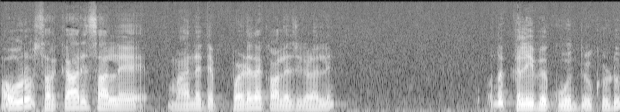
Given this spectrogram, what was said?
ಅವರು ಸರ್ಕಾರಿ ಶಾಲೆ ಮಾನ್ಯತೆ ಪಡೆದ ಕಾಲೇಜುಗಳಲ್ಲಿ ಒಂದು ಕಲಿಬೇಕು ಅಂತ ತಿಳ್ಕೊಂಡು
